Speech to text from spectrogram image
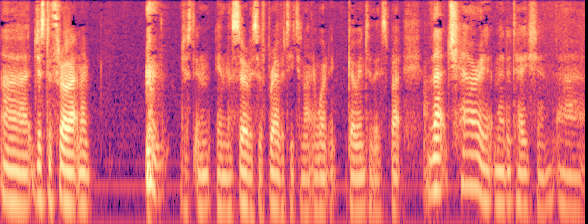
Uh, just to throw out, and just in, in the service of brevity tonight, I won't go into this, but that chariot meditation, uh,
